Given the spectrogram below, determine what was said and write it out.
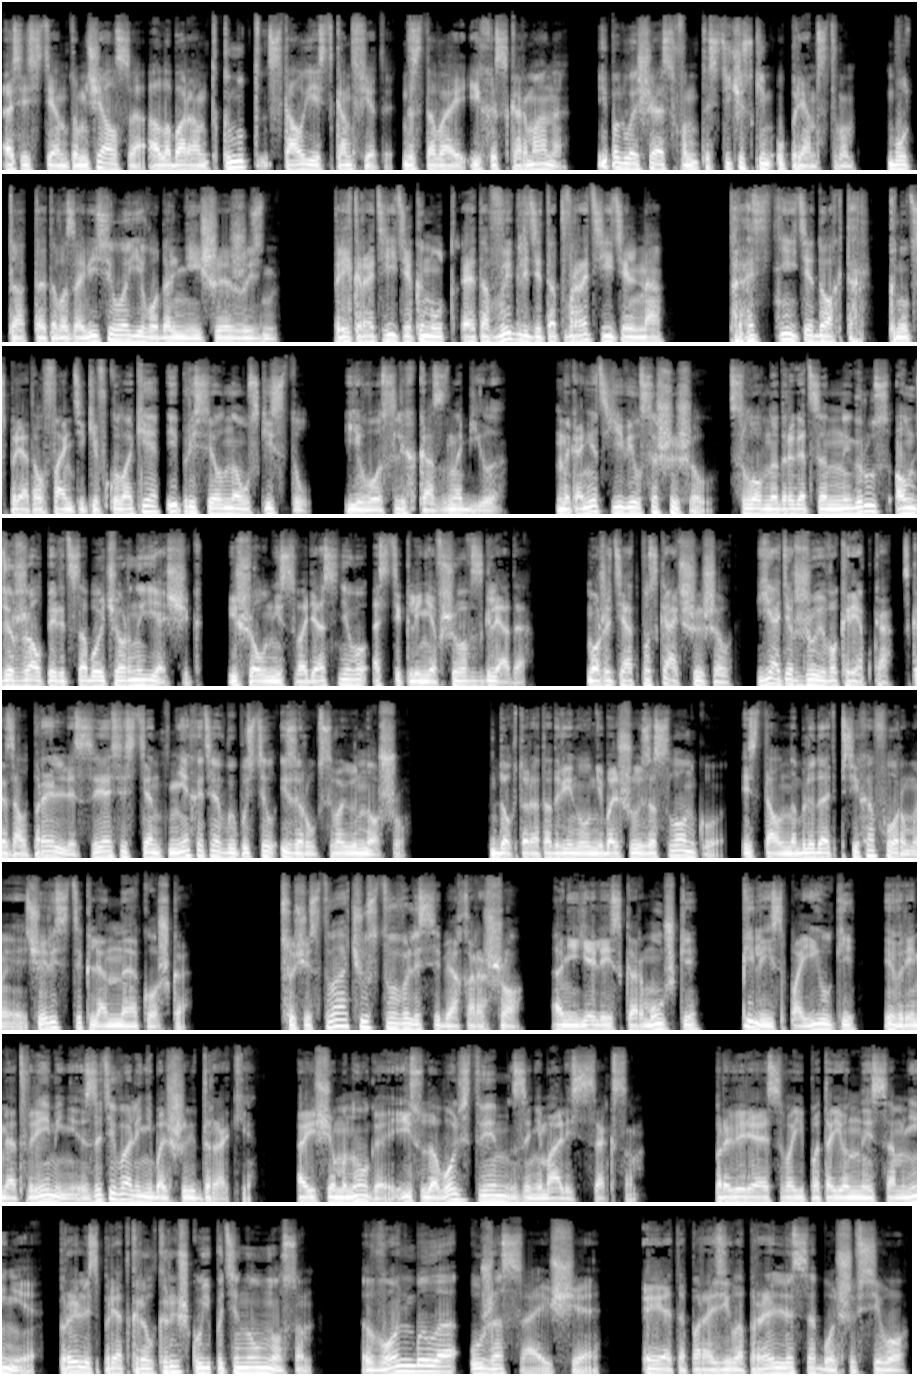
Ассистент умчался, а лаборант Кнут стал есть конфеты, доставая их из кармана и поглощая с фантастическим упрямством, будто от этого зависела его дальнейшая жизнь. «Прекратите, Кнут, это выглядит отвратительно!» «Простите, доктор!» Кнут спрятал фантики в кулаке и присел на узкий стул. Его слегка знобило. Наконец явился Шишел. Словно драгоценный груз, он держал перед собой черный ящик и шел, не сводя с него остекленевшего взгляда. «Можете отпускать, Шишел, я держу его крепко», сказал Преллис, и ассистент нехотя выпустил из рук свою ношу. Доктор отодвинул небольшую заслонку и стал наблюдать психоформы через стеклянное окошко. Существа чувствовали себя хорошо. Они ели из кормушки, пили из поилки и время от времени затевали небольшие драки. А еще много и с удовольствием занимались сексом. Проверяя свои потаенные сомнения, Прелис приоткрыл крышку и потянул носом. Вонь была ужасающая. И это поразило Преллиса больше всего.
